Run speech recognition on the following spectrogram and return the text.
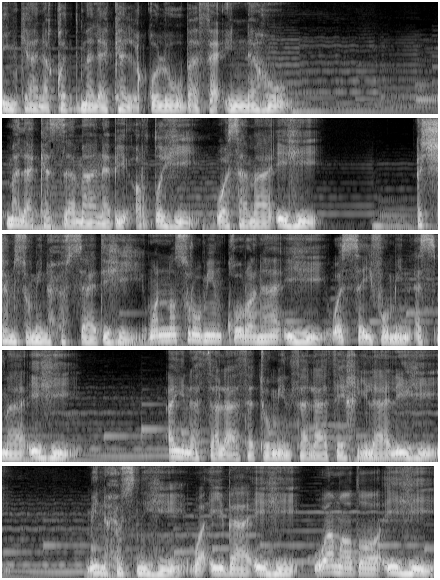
إن كان قد ملك القلوب فإنه ملك الزمان بأرضه وسمائه الشمس من حساده والنصر من قرنائه والسيف من أسمائه أين الثلاثة من ثلاث خلاله؟ من حسنه وإبائه ومضائه.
